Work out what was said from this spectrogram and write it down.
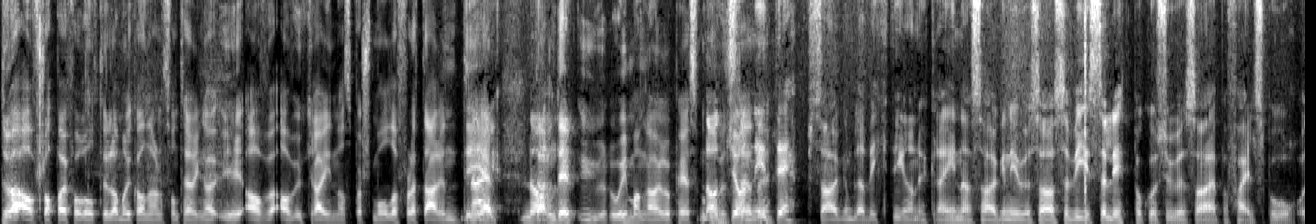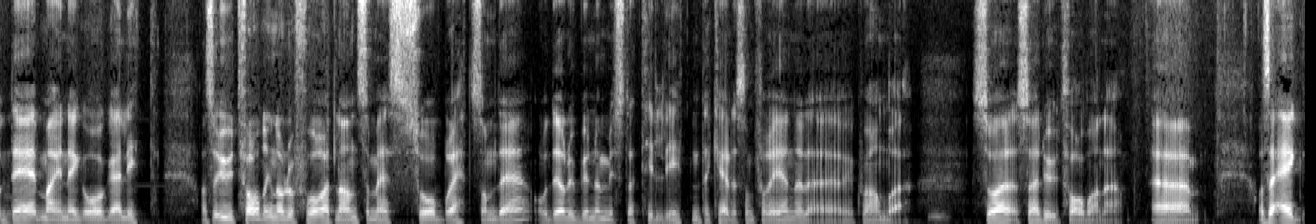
Du er avslappa i forhold til amerikanernes håndtering av, av Ukraina-spørsmålet, for dette er en del, Nei, når, det er en del uro i mange europeiske når hovedsteder. Når Johnny Depp-saken blir viktigere enn Ukraina-saken i USA, så viser litt på hvordan USA er på feil spor. Og det mener jeg òg er litt Altså Utfordringen når du får et land som er så bredt som det, og der du begynner å miste tilliten til hva det er som forener det, hverandre, så, så er det utfordrende. Uh, altså, jeg,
